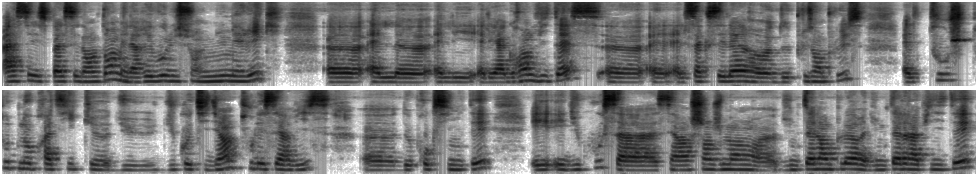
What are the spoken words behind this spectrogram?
assez espacées dans le temps, mais la révolution numérique, euh, elle, euh, elle, est, à grande vitesse, elle, s'accélère de plus en plus, elle touche toutes nos pratiques du, quotidien, tous les services de proximité, et, du coup, ça, c'est un changement d'une telle ampleur et d'une telle rapidité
